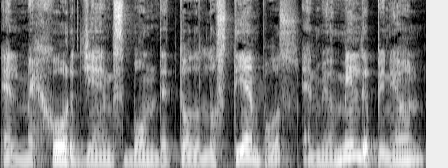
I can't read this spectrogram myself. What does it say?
el mejor James Bond de todos los tiempos? En mi humilde opinión,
